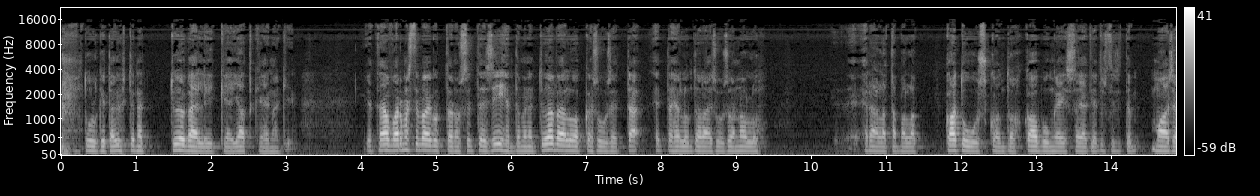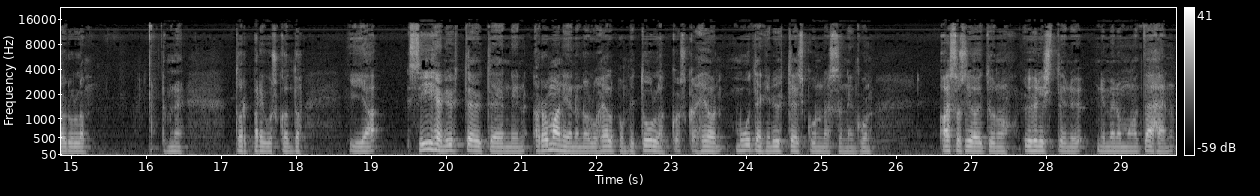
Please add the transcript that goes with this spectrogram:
tulkita yhtenä työväenliikkeen jatkeenakin. Ja tämä on varmasti vaikuttanut sitten siihen tämmöinen työväenluokkaisuus, että, että helluntalaisuus on ollut eräällä tavalla katuuskonto kaupungeissa ja tietysti sitten maaseudulla tämmöinen torppariuskonto. Ja siihen yhteyteen niin romanien on ollut helpompi tulla, koska he on muutenkin yhteiskunnassa niin kuin – assosioitunut, yhdistynyt nimenomaan tähän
